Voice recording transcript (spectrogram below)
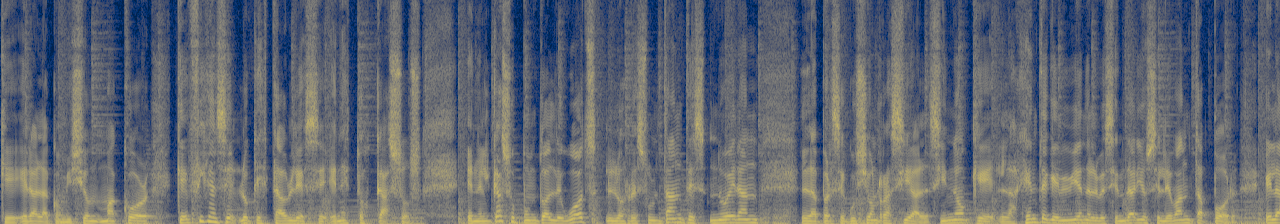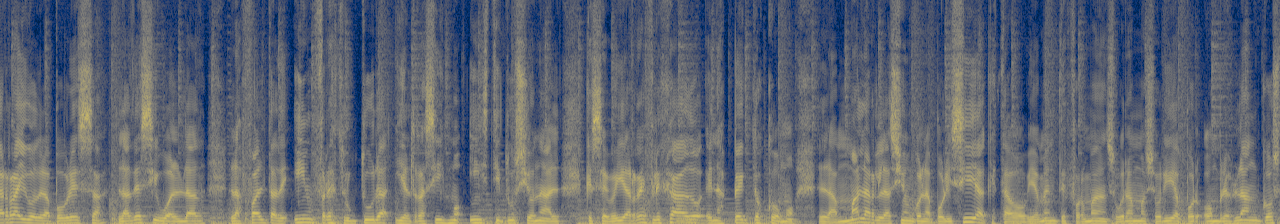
que era la comisión McCord, que fíjense lo que establece en estos casos. En el caso puntual de Watts, los resultantes no eran la persecución racial, sino que la gente que vivía en el vecindario se levanta por el arraigo de la pobreza, la desigualdad, la falta de infraestructura y el racismo institucional que se veía reflejado en aspectos como la mala relación con la policía, que estaba obviamente formada en su gran mayoría por hombres blancos,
